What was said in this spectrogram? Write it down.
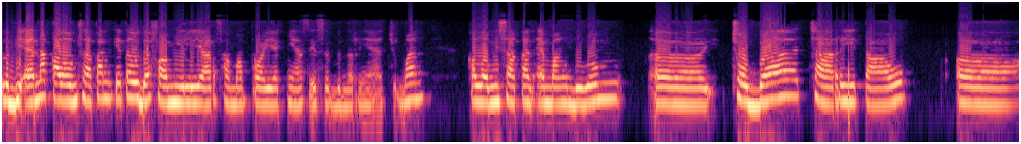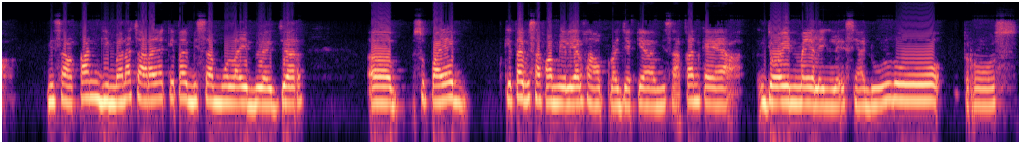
lebih enak kalau misalkan kita udah familiar sama proyeknya sih sebenarnya. Cuman kalau misalkan emang belum uh, coba cari tahu uh, misalkan gimana caranya kita bisa mulai belajar uh, supaya kita bisa familiar sama projectnya misalkan kayak join mailing listnya dulu terus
